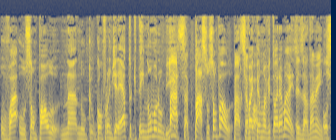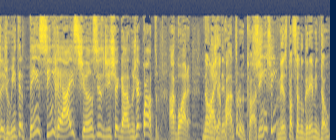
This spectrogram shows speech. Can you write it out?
o, Va- o São Paulo na- no confronto direto que tem no Morumbi, Passa. passa o São Paulo. Passa São vai Paulo. ter uma vitória a mais. Exatamente. Ou seja, o Inter tem sim reais chances de chegar no G4. Agora. Não, no de- G4, tu acha? Sim, sim. Mesmo passando o Grêmio, então?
